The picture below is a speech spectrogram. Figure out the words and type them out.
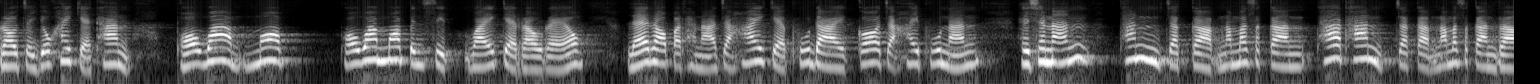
เราจะยกให้แก่ท่าน เพราะว่ามอบ เพราะว่ามอบเป็นสิทธิ์ไว้แก่เราแล้ว และเราปรารถนาจะให้แก่ผู้ใดก็จะให้ผู้นั้น เหตุฉะนั้นท่านจะกราบนมัสการ ถ้าท่านจะกราบนมัสการเรา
